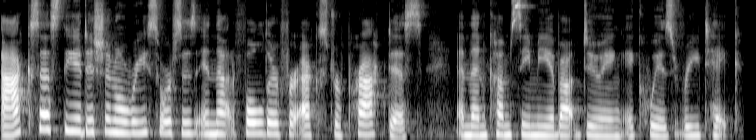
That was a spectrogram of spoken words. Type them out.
access the additional resources in that folder for extra practice and then come see me about doing a quiz retake.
